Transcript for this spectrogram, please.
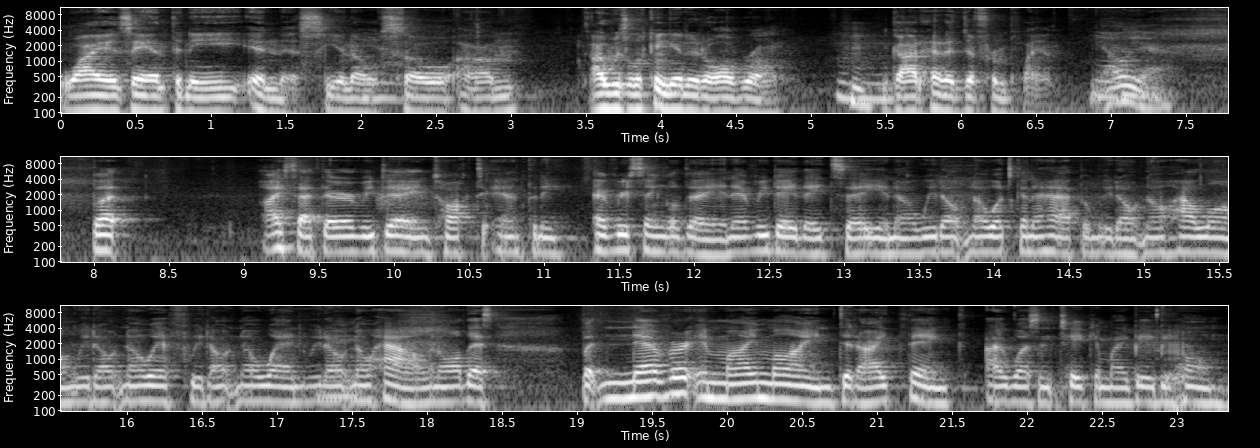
Why is Anthony in this? You know, so um, I was looking at it all wrong. God had a different plan. Oh yeah. But I sat there every day and talked to Anthony every single day, and every day they'd say, you know, we don't know what's going to happen, we don't know how long, we don't know if, we don't know when, we don't know how, and all this. But never in my mind did I think I wasn't taking my baby home.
